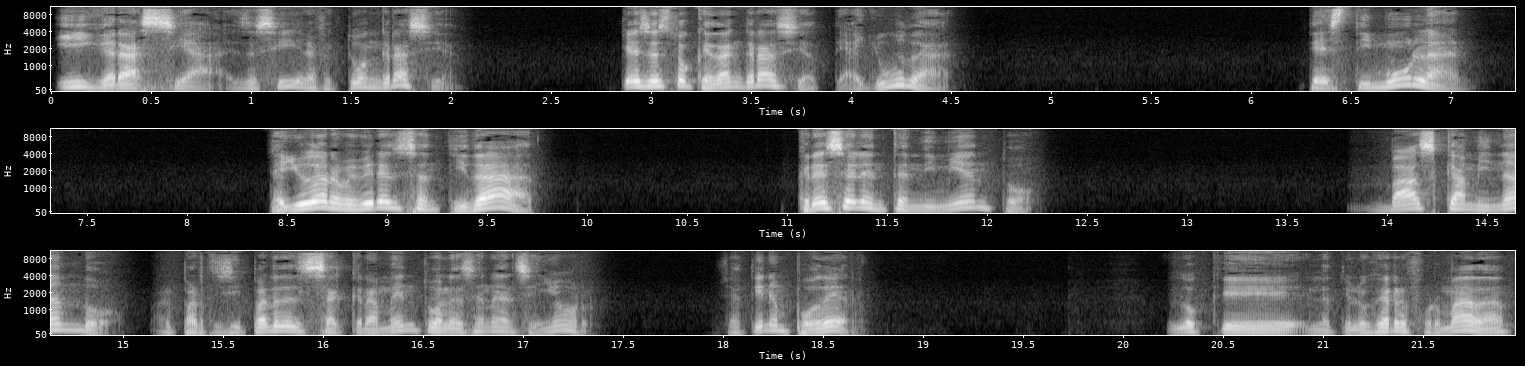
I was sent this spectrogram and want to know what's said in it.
y gracia, es decir, efectúan gracia. ¿Qué es esto que dan gracia? Te ayudan, te estimulan, te ayudan a vivir en santidad, crece el entendimiento, vas caminando al participar del sacramento a la cena del Señor. O sea, tienen poder. Es lo que la teología reformada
